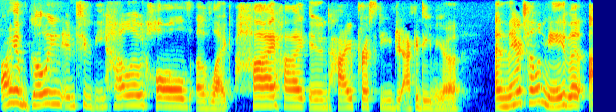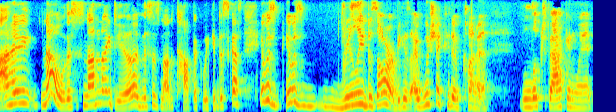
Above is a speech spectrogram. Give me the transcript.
I am going into the hallowed halls of like high, high end, high prestige academia. And they're telling me that I no, this is not an idea and this is not a topic we can discuss. It was it was really bizarre because I wish I could have kind of looked back and went,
